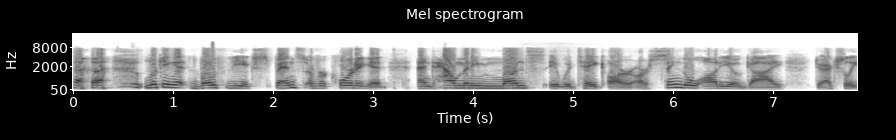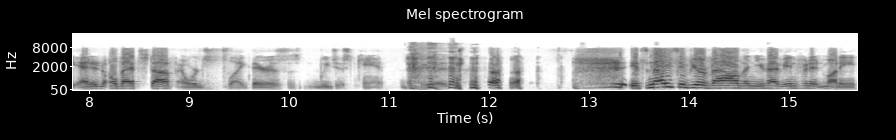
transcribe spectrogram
looking at both the expense of recording it and how many months it would take our our single audio guy to actually edit all that stuff, and we're just like, there is we just can't do it. it's nice if you're Valve and you have infinite money,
